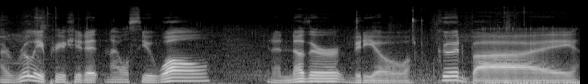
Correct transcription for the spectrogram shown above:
I really appreciate it, and I will see you all in another video. Goodbye!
